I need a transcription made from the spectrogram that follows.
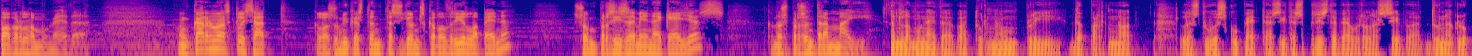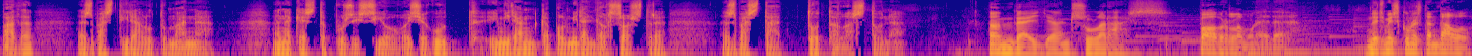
Pobra la moneda. Encara no has clissat que les úniques tentacions que valdrien la pena són precisament aquelles que no es presentaran mai. En la moneda va tornar a omplir de pernot les dues copetes i després de veure la seva d'una glopada es va estirar l'otomana. En aquesta posició, ajagut i mirant cap al mirall del sostre, es va estar tota l'estona. Em deia en Solaràs. Pobra la moneda. No ets més que un estendal.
